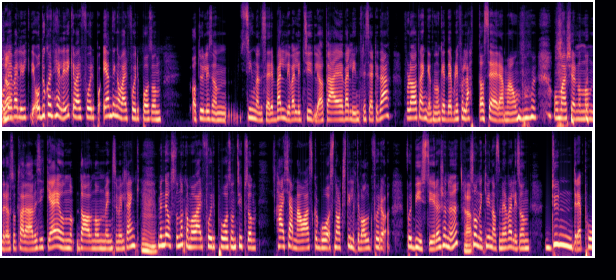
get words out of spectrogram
Og Ja. det er veldig viktig. Og du kan heller ikke være for på Én ting er å være for på sånn at du liksom signaliserer veldig veldig tydelig at jeg er veldig interessert i deg. For da tenker jeg sånn, ok, det blir for lett, da ser jeg meg om, om jeg ser noen andre, og så tar jeg deg. Hvis ikke, er jo no, da noen menn som vil tenke. Mm. Men det er også noe med å være for på sånn type sånn her kommer jeg, og jeg skal gå snart stille til valg for, for bystyret, skjønner du? Ja. Sånne kvinner som er veldig sånn dundrer på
